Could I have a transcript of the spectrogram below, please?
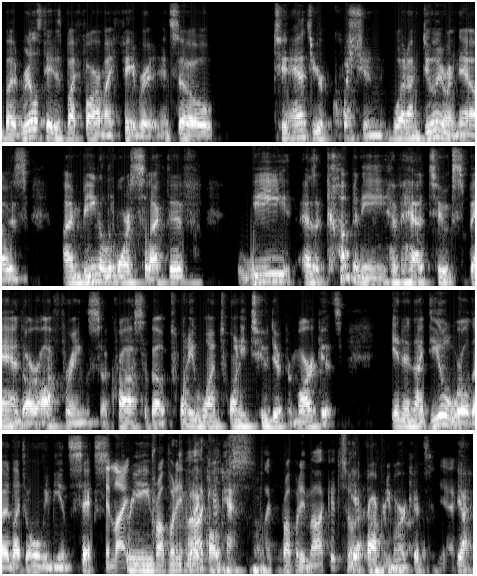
but real estate is by far my favorite. And so to answer your question, what I'm doing right now is I'm being a little more selective. We, as a company, have had to expand our offerings across about 21, 22 different markets. in an ideal world, I'd like to only be in six. In like three, property what I call markets, like property markets, or yeah, property markets. Yeah, Yeah.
